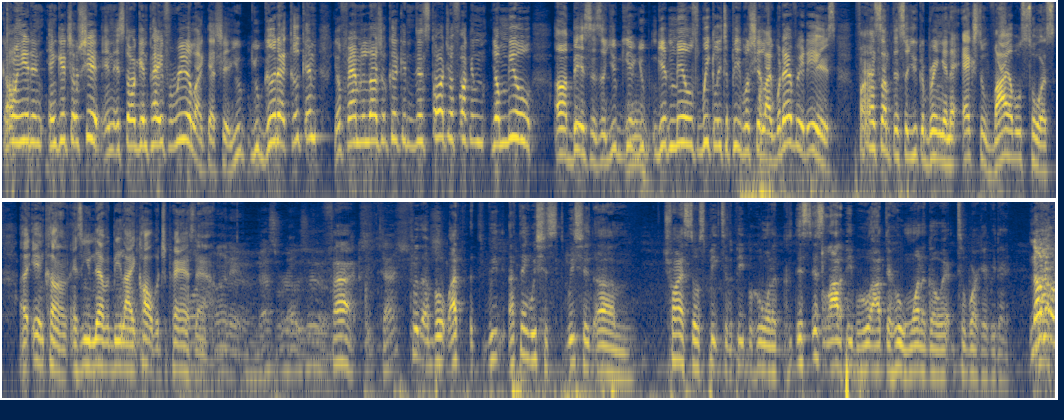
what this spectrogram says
Go ahead and, and get your shit and, and start getting paid for real like that shit. You you good at cooking? Your family loves your cooking. Then start your fucking your meal uh, business, or you get you get meals weekly to people, shit like whatever it is. Find something so you can bring in an extra viable source of income, and so you never be like caught with your pants down. That's real shit. Facts. For the, but I, we, I think we should we should um, try and still speak to the people who want to. It's, it's a lot of people who out there who want to go to work every day. No, not, no,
